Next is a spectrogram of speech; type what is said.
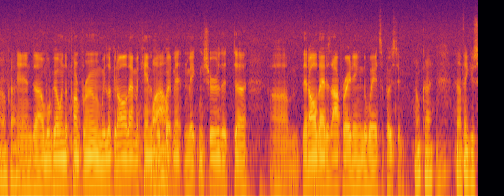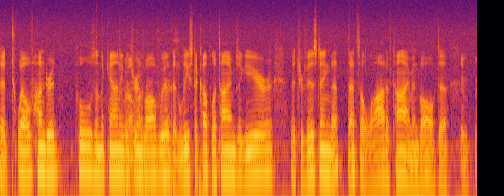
Okay. And uh, we'll go in the pump room and we look at all that mechanical Wow. equipment and making sure that uh, um, that all that is operating the way it's supposed to. Okay. I think you said 1,200 pools in the county that you're 1,200, involved with, yes. at least a couple of times a year that you're visiting. That that's a lot of time involved. Uh, It, it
